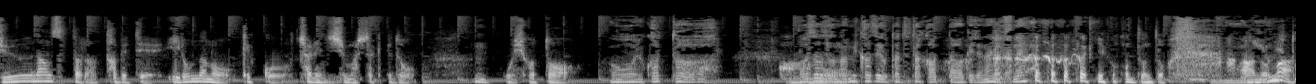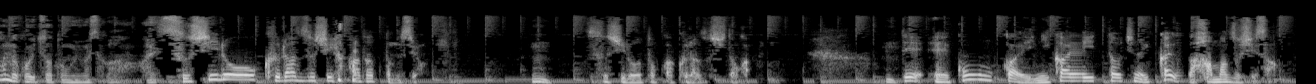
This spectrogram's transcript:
十何皿食べて、いろんなの結構チャレンジしましたけど、うん美味しかった。おー、よかった。わわざわざ波風を立てたかったわけじゃないんですね。いや、ほんとほんと。ああのまあ飛んだこいつだと思いましたが。はい。スシローくら寿司派だったんですよ。うん。スシローとかくら寿司とかうん。で、えー今回2回行ったうちの1回がはま寿司さん。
